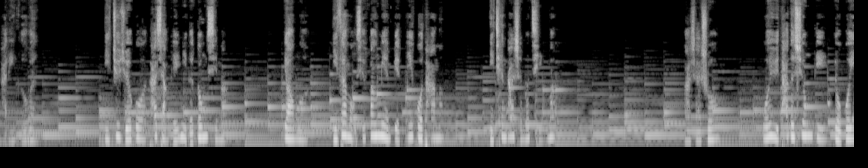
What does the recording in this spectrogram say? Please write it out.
海灵格问：“你拒绝过他想给你的东西吗？要么你在某些方面贬低过他吗？你欠他什么情吗？”玛莎说：“我与他的兄弟有过一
